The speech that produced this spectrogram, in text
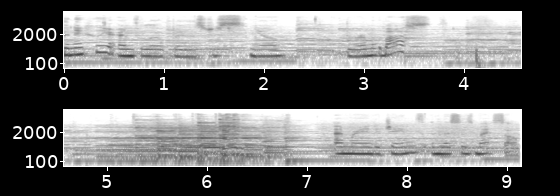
The nuclear envelope is just, you know, the room of the boss. I'm Miranda James, and this is my cell.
